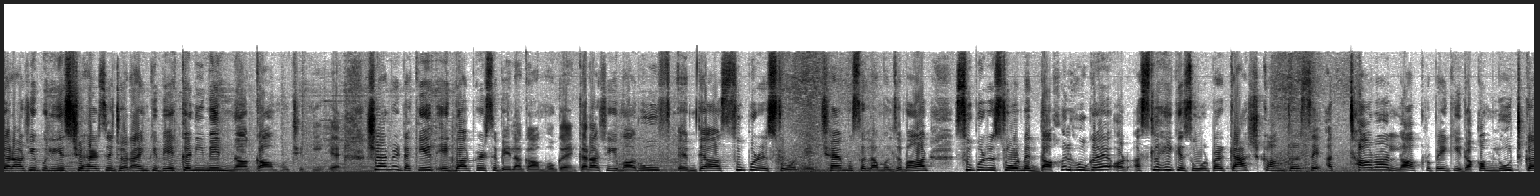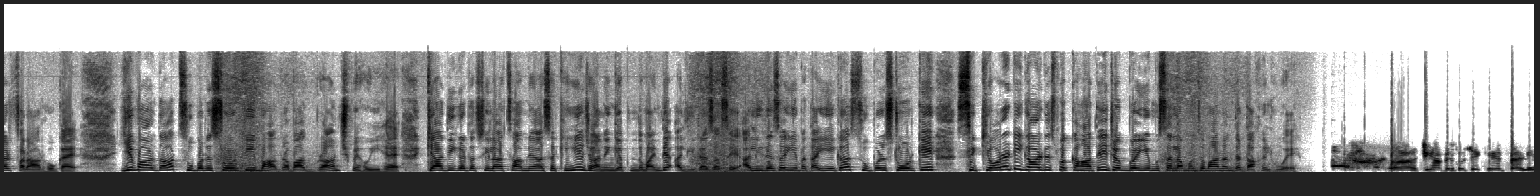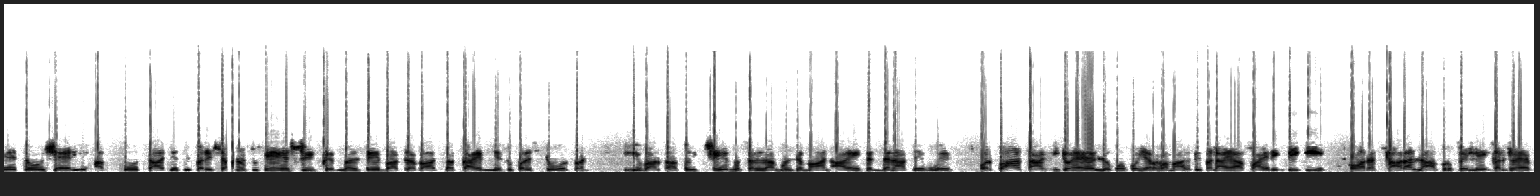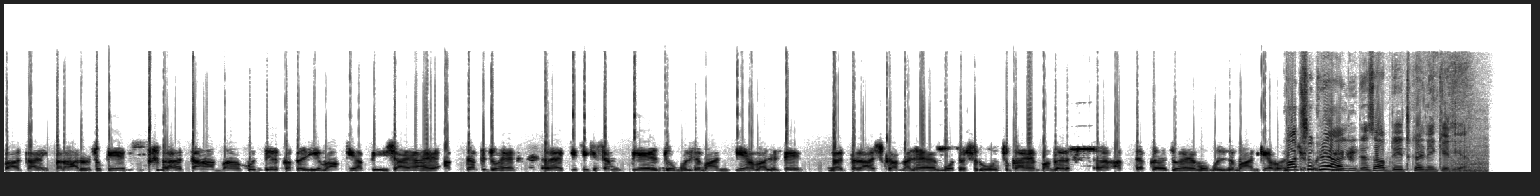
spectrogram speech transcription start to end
Karachi police शहर से जराइम की बेकनी में नाकाम हो चुकी है। शहर में डकैत एक बार फिर से बेलागाम हो गए कराची के मारूफ इम्तियाज़ सुपर स्टोर में छह मुसल्ला मुलजमान सुपर स्टोर में दाखिल हो गए और असलहे के ज़ोर पर कैश काउंटर से 18 लाख रुपए की रकम लूट कर फरार हो गए। ये वारदात सुपर स्टोर की बहादराबाद ब्रांच में हुई है। क्या दीगर तफसी सामने आ सकी हैं? जानेंगे अपने नुमाइंदे अली रजा से। अली रजा, ये बताइएगा, सुपर स्टोर के सिक्योरिटी गार्ड इस वक्त कहाँ थे जब ये मुसल्ला मुलजमान अंदर दाखिल हुए? जी हाँ बिल्कुल देखिए, पहले तो शहरी अब तो ताजे भी परेशान हो चुके हैं। स्ट्रीट क्रिमिनल से बादराबाद पर कायम ये सुपर स्टोर पर वारदात हुई। छह मुसल्ला मुलजमान आए दंदनाते हुए और बासानी जो है लोगों को यरगमार भी बनाया फायरिंग भी की और अठारह लाख रुपए लेकर जो है बासानी फरार हो चुके हैं। तहम कुछ देर कबल ये वाक्य पेश आया है। अब तक जो है किसी किस्म के जो मुलजमान के हवाले से तलाश का अमल है वो तो शुरू हो चुका है मगर अब तक जो है वो मुलजमान के हवाले बहुत शुक्रिया अली रजा अपडेट करने के लिए।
